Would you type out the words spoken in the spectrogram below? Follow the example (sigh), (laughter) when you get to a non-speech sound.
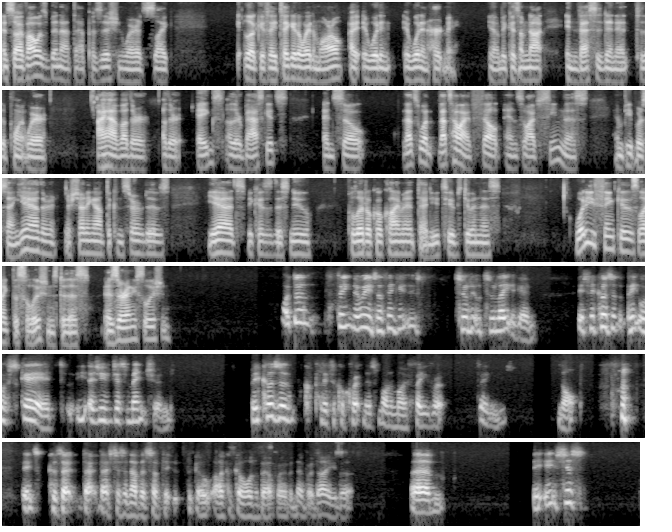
And so I've always been at that position where it's like, look, if they take it away tomorrow, I, it wouldn't it wouldn't hurt me, you know, because I'm not invested in it to the point where I have other other eggs, other baskets, and so that's what that's how I've felt, and so I've seen this, and people are saying, yeah, they're they're shutting out the conservatives, yeah, it's because of this new political climate that YouTube's doing this. What do you think is like the solutions to this? Is there any solution? I don't think there is. I think it is too little, too late again. It's because of the people are scared, as you've just mentioned, because of political correctness. One of my favourite things, not. (laughs) it's because that, that that's just another subject to go. I could go on about forever, never a day. But um, it, it's just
